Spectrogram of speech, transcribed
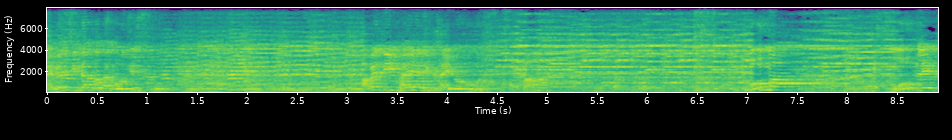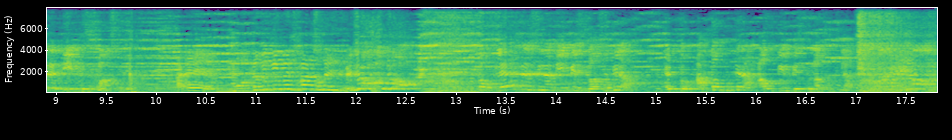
ଏବେ ସିଧା କଥା କହୁଛି ଶୁଣ ଆମେ ଦି ଭାଇ ଆଜି ଖାଇବାକୁ ବସୁ ବୋଉମା ମୋ ପ୍ଲେଟରେ ଦି ପିସ୍ ମାଛ ଆରେ ମୋତେ ବି ଦି ପିସ୍ ମାଛ ଦେଇଥିଲେ ତୋ ପ୍ଲେଟରେ ସିନା ଦି ପିସ୍ ମାଛ ଥିଲା ଏ ତୋ ହାତ ଫୁଟିରେ ଆଉ ଦି ପିସ୍ ମାଛ ଥିଲା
